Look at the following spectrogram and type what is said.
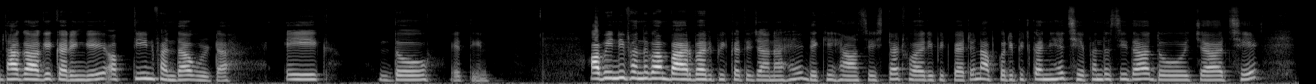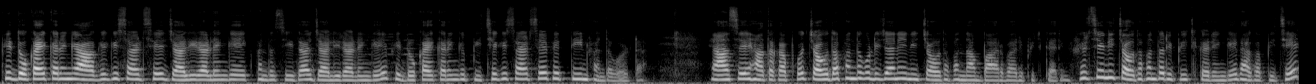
धागा आगे करेंगे, अब तीन फंदा उल्टा। एक, दो, या तीन। अब इन्हीं फंदों को हम बार बार रिपीट करते जाना है। देखिए, यहाँ से स्टार्ट हुआ रिपीट पैटर्न आपको रिपीट करनी है। छः फंदा सीधा, दो, चार छः फिर दो काय करेंगे? आगे की साइड से जाली डालेंगे। एक फंदा सीधा, जाली डालेंगे। फिर दो काय करेंगे? पीछे की साइड से। फिर तीन फंदा उल्टा। यहाँ से, यहाँ तक आपको चौदह फंदों को डिज़ाइन है। इन्हीं चौदह फंदा हम बार बार रिपीट करेंगे। फिर से इन्हीं चौदह फंदा रिपीट करेंगे। धागा पीछे।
